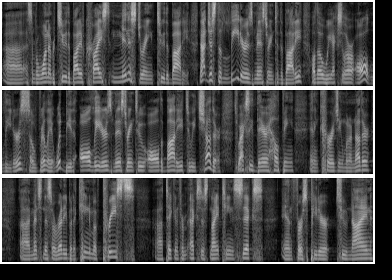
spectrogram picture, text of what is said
Uh, that's number one. Number two, the body of Christ ministering to the body. Not just the leaders ministering to the body, although we actually are all leaders. So, really, it would be all leaders ministering to all the body, to each other. So, we're actually there helping and encouraging one another. Uh, I mentioned this already, but a kingdom of priests, uh, taken from Exodus 19 6 and 1 Peter 2 9.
